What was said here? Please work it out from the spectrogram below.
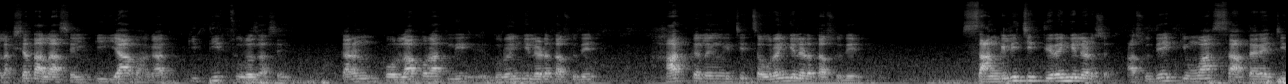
लक्षात आलं असेल की या भागात किती चुरस असेल. कारण कोल्हापुरातली दुरंगी लढत असू दे हातकलंगीची चौरंगी लढत असू दे सांगलीची तिरंगी लढत असू दे किंवा साताऱ्याची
